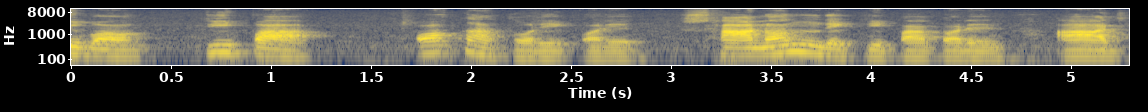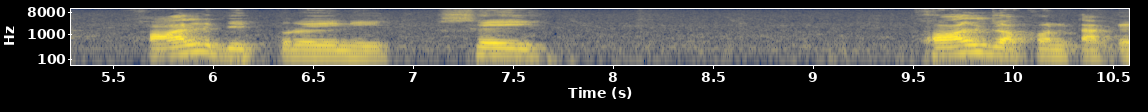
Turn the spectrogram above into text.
এবং কৃপা অকাতরে করেন, সানন্দে কৃপা করেন। আজ ফল বিক্রয়িনী সেই ফল যখন তাকে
